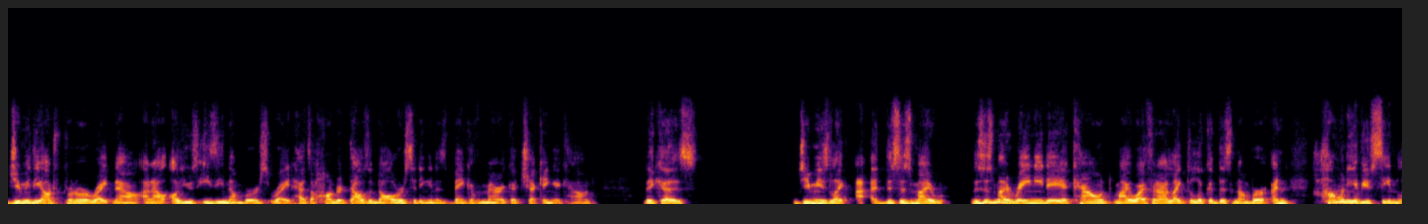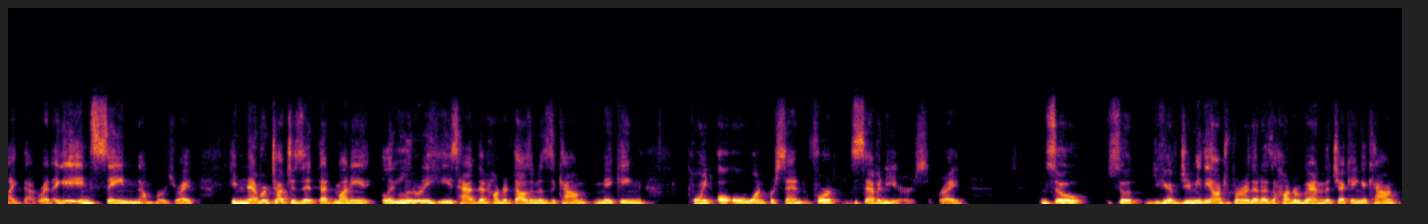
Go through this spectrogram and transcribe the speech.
Jimmy the entrepreneur right now, and I'll, I'll use easy numbers. Right, has a hundred thousand dollars sitting in his Bank of America checking account because Jimmy's like, this is my this is my rainy day account. My wife and I like to look at this number. And how many have you seen like that, right? Like insane numbers, right? He never touches it. That money, like literally, he's had that hundred thousand in his account, making 0.001 percent for seven years, right? And so, so you have Jimmy the entrepreneur that has a hundred grand in the checking account.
